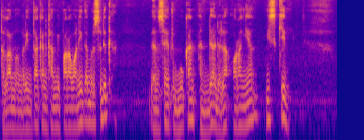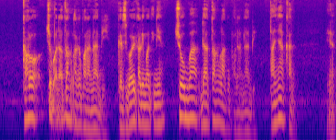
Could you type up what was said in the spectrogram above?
telah memerintahkan kami para wanita bersedekah. Dan saya temukan Anda adalah orang yang miskin. Kalau coba datanglah kepada Nabi. Garis bawah kalimat ini ya. Coba datanglah kepada Nabi. Tanyakan. Ya.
